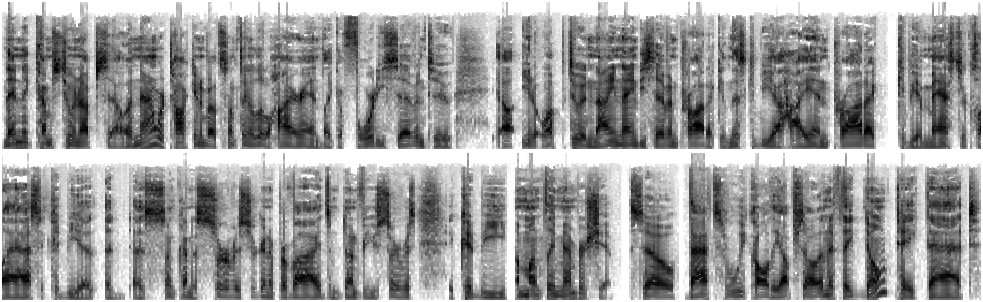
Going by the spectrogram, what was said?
Then it comes to an upsell, and now we're talking about something a little higher end, like a forty-seven to, uh, you know, up to a nine ninety-seven product. And this could be a high-end product, could be a master class, it could be a, a, a some kind of service you're going to provide, some done-for-you service. It could be a monthly membership. So that's what we call the upsell. And if they don't take that,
